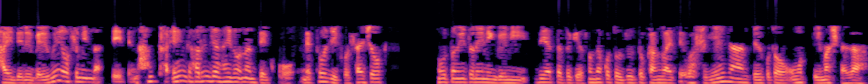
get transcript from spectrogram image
ハイデルベルグにお住みになっていて、なんか縁があるんじゃないのなんて、こう、ね、当時、こう、最初、オートミートレーニングに出会った時はそんなことをずっと考えて、わ、すげえなーんていうことを思っていましたが、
